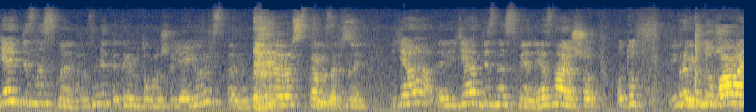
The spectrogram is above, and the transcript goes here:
я і бізнесмен, розумієте, крім того, що я юрист, там, Не там розкрилась. захисник. Я, я бізнесмен. Я знаю, що отут прибудувати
